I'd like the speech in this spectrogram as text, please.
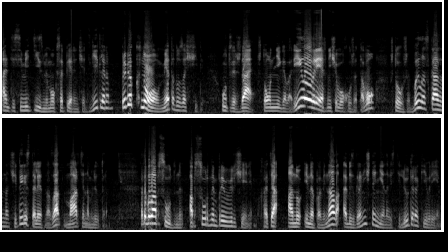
антисемитизме мог соперничать с Гитлером, прибег к новому методу защиты – утверждая, что он не говорил о евреях ничего хуже того, что уже было сказано 400 лет назад Мартином Лютером. Это было абсурдным, абсурдным преувеличением, хотя оно и напоминало о безграничной ненависти Лютера к евреям.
